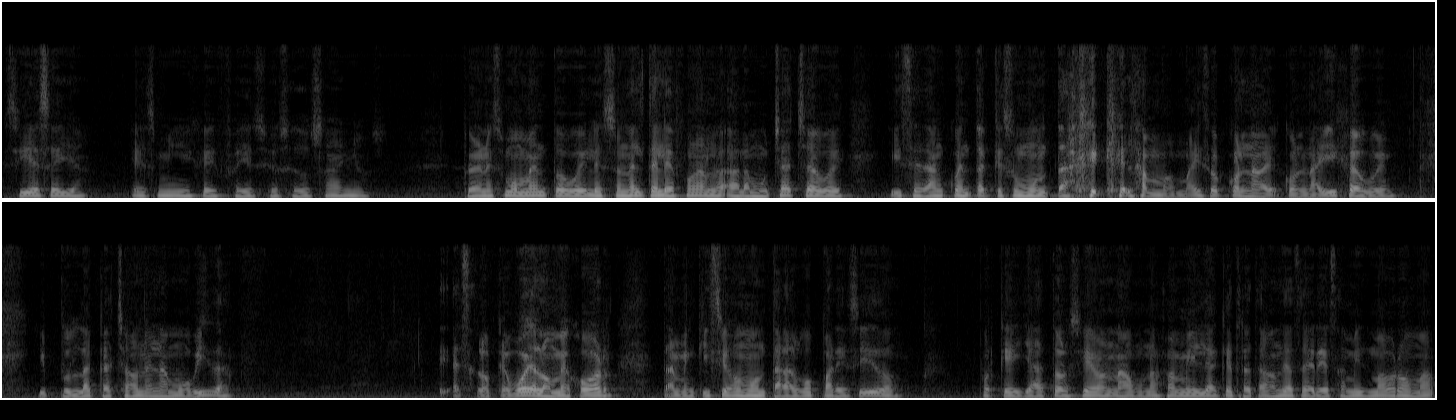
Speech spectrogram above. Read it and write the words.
Sí, es ella. Es mi hija y falleció hace dos años. Pero en ese momento, güey, le suena el teléfono a la, muchacha, güey, y se dan cuenta que es un montaje que la mamá hizo con la, con la hija, güey. Y pues la cacharon en la movida. Es a lo que voy, a lo mejor también quisieron montar algo parecido. Porque ya torcieron a una familia que trataron de hacer esa misma broma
